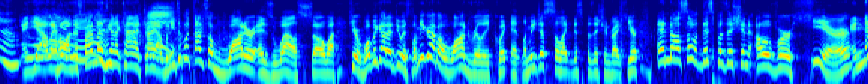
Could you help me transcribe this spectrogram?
yeah. And yeah, wait, hold on. This farmland's gonna kind of dry out. We need to put down some water as well. So uh, here, what we gotta do is let me grab a wand really quick and let me just select this position right here, and also this position over here. And now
